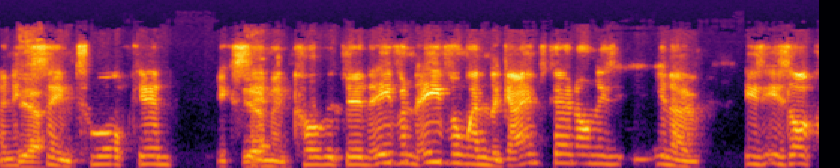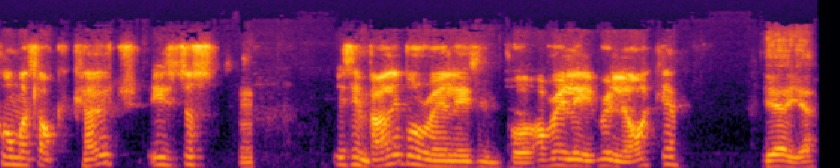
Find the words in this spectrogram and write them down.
and you Yeah. can see him talking, you can see Yeah. him encouraging. Even even when the game's going on, he's you know he's, he's like almost like a coach. He's just Mm. he's invaluable, really. His input. I really really like him. Yeah, yeah,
